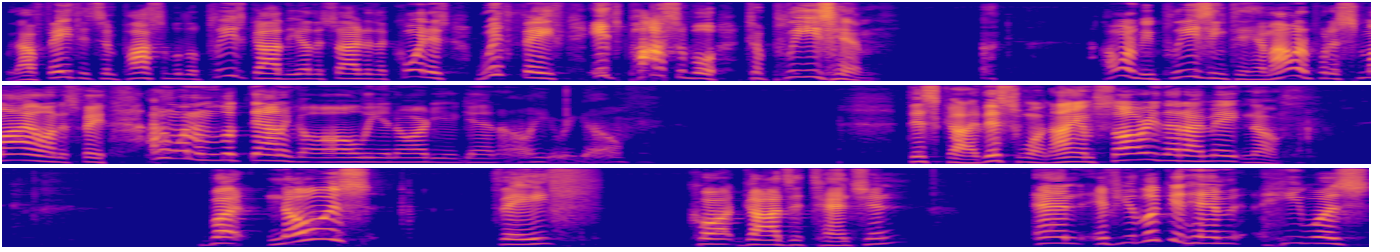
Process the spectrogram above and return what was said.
Without faith, it's impossible to please God. The other side of the coin is with faith, it's possible to please Him. I want to be pleasing to Him. I want to put a smile on His face. I don't want Him to look down and go, oh, Leonardi again. Oh, here we go. This guy, this one. I am sorry that I made. No. But Noah's faith caught God's attention. And if you look at him, he was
